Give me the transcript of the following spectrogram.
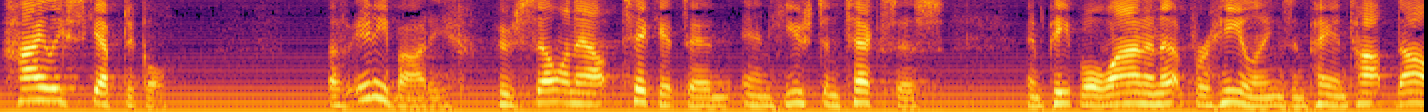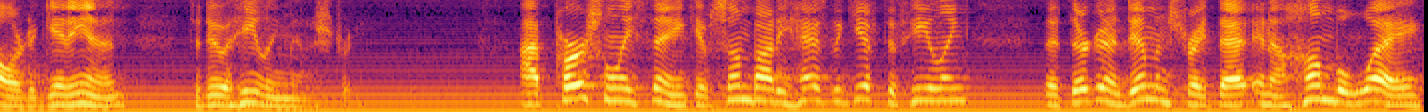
highly skeptical of anybody who's selling out tickets in, in Houston, Texas, and people lining up for healings and paying top dollar to get in to do a healing ministry. I personally think if somebody has the gift of healing, that they're going to demonstrate that in a humble way,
